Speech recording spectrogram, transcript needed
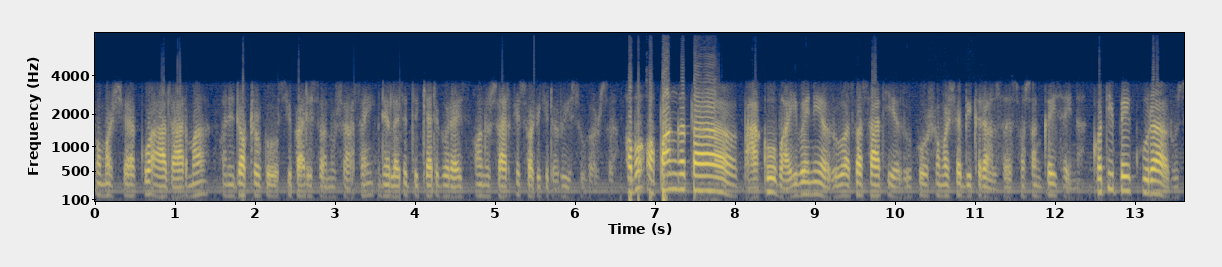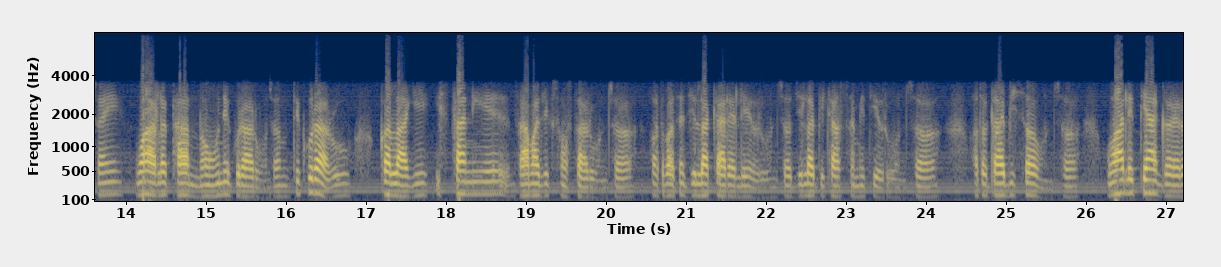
समस्याको आधारमा अनि डक्टरको सिफारिस अनुसार चाहिँ उनीहरूलाई चाहिँ त्यो क्याटेगोराइज अनुसारकै सर्टिफिकेटहरू इस्यु गर्छ। अब अपाङ्गता भएको भाइ बहिनीहरू अथवा साथीहरूको समस्या बिग्र हाल्छ यसमा शङ्कै छैन। कतिपय कुराहरू चाहिँ उहाँहरूलाई थाहा नहुने कुराहरू हुन्छन्। त्यो कुराहरूका लागि स्थानीय सामाजिक संस्थाहरू हुन्छ अथवा चाहिँ जिल्ला कार्यालयहरू हुन्छ जिल्ला विकास समितिहरू हुन्छ अथवा गाविस हुन्छ। उहाँले त्यहाँ गएर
